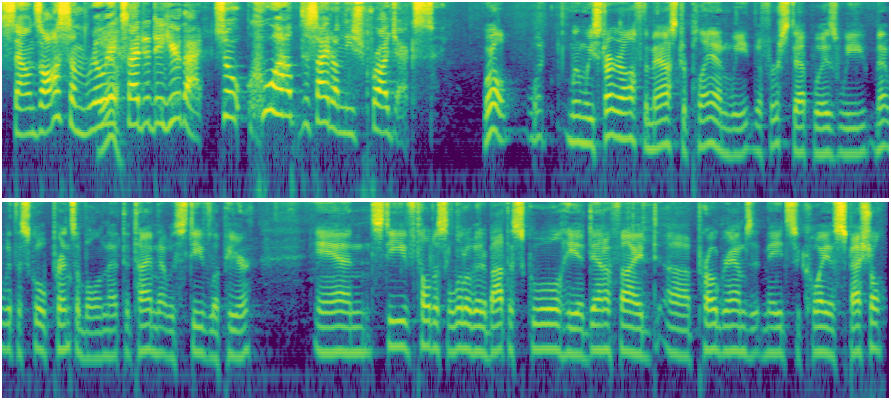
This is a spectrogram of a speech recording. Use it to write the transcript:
Sounds awesome. Really Yeah. excited to hear that. So, who helped decide on these projects? Well, what, when we started off the master plan, we the first step was we met with the school principal, and at the time that was Steve Lapierre. And Steve told us a little bit about the school. He identified uh, programs that made Sequoia special,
